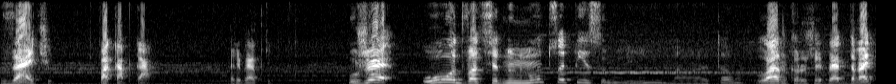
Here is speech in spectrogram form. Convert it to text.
Зайчик. Пока-пока, ребятки. Уже о 21 минуту записан. Блин, а это... Ладно, короче, ребят, давайте.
